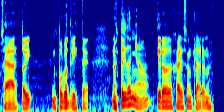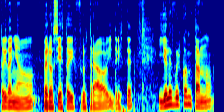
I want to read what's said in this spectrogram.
O sea, estoy un poco triste. No estoy dañado, quiero dejar eso en claro, no estoy dañado, pero sí estoy frustrado y triste. Y yo les voy a ir contando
